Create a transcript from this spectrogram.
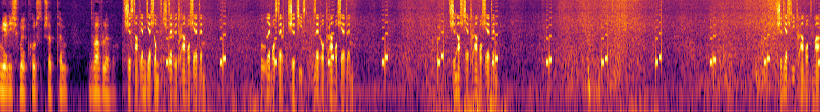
mieliśmy kurs przedtem dwa w lewo. 354 prawo 7 Lewo ster przycisk 0 prawo 7 13 prawo 7 30 prawo 2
